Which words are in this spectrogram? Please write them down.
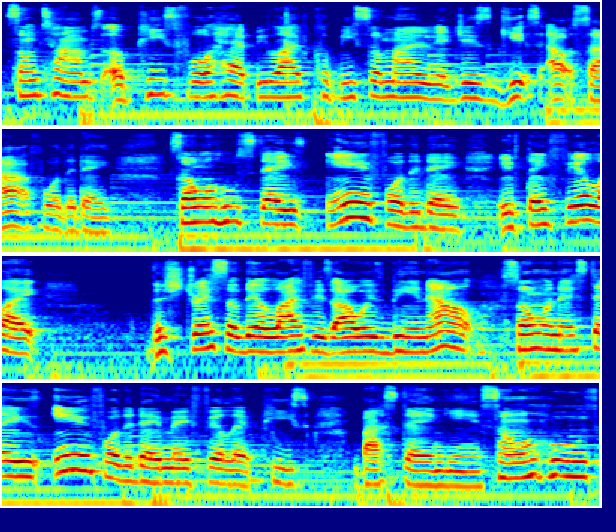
Sometimes a peaceful, happy life could be somebody that just gets outside for the day, someone who stays in for the day. If they feel like the stress of their life is always being out, someone that stays in for the day may feel at peace by staying in. Someone who's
